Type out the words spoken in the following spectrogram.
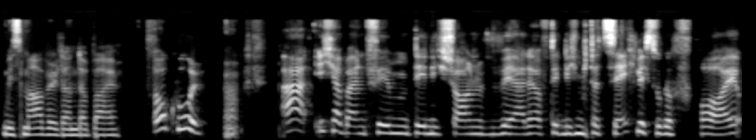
Miss Marvel dann dabei. Oh, cool. Ja. Ah, ich habe einen Film, den ich schauen werde, auf den ich mich tatsächlich sogar freue.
